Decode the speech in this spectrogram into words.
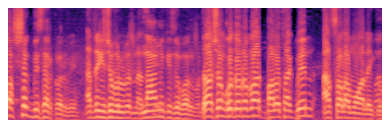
দর্শক বিচার করবে। আপনি কিছু বলবেন না? না আমি কিছু বলব না। অসংখ্য ধন্যবাদ ভালো থাকবেন। আসসালামু আলাইকুম।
